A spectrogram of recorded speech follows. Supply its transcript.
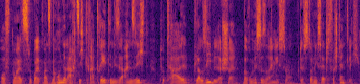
oftmals, sobald man es mal 180 Grad dreht in dieser Ansicht, total plausibel erscheinen. Warum ist das eigentlich so? Das ist doch nicht selbstverständlich.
